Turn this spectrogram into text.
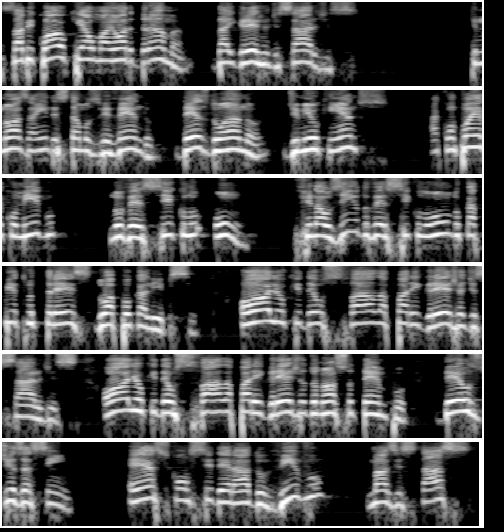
Sabe qual que é o maior drama da igreja de Sardes? Que nós ainda estamos vivendo desde o ano de 1500? Acompanha comigo no versículo 1, finalzinho do versículo 1 do capítulo 3 do Apocalipse. Olha o que Deus fala para a igreja de Sardes. Olha o que Deus fala para a igreja do nosso tempo. Deus diz assim: És considerado vivo, mas estás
